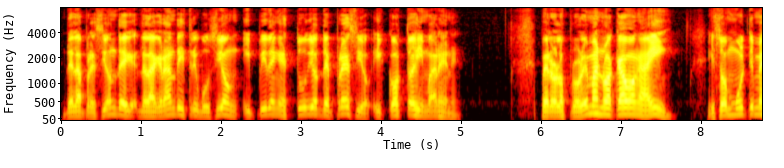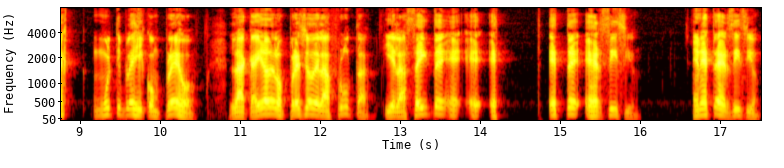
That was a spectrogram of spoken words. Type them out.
de la presión de, la gran distribución y piden estudios de precios y costos y márgenes. Pero los problemas no acaban ahí y son múltiples, múltiples y complejos. La caída de los precios de la fruta y el aceite en este ejercicio. En este ejercicio,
